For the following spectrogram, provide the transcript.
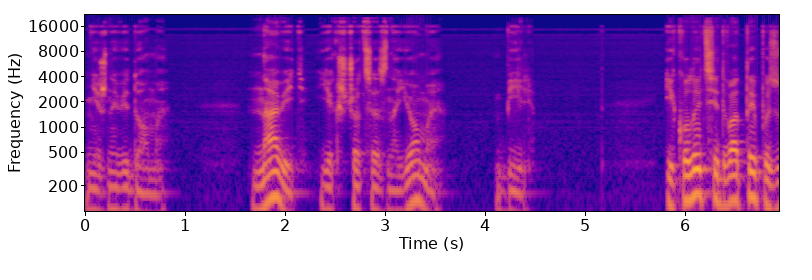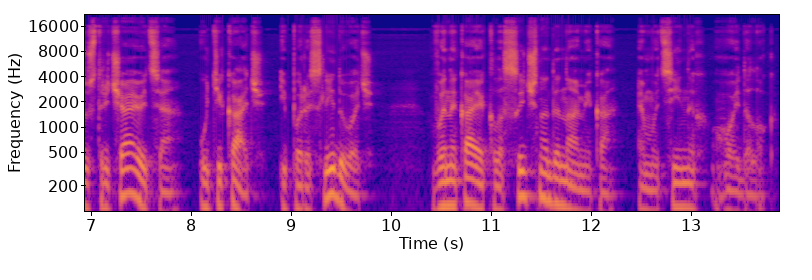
ніж невідоме, навіть якщо це знайоме біль. І коли ці два типи зустрічаються, утікач і переслідувач, виникає класична динаміка емоційних гойдалок.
